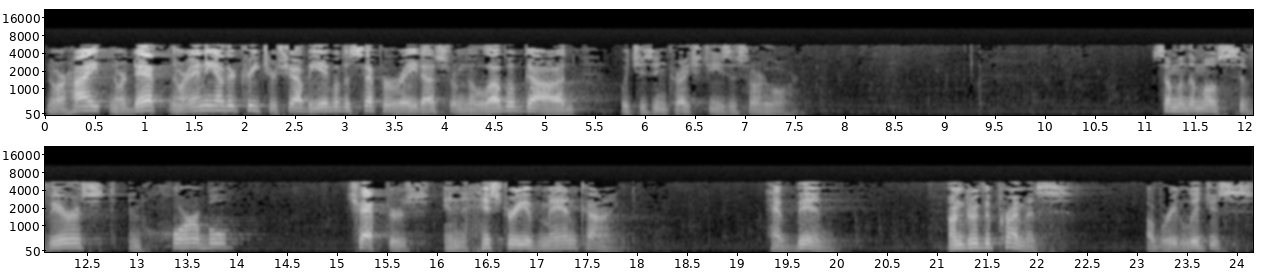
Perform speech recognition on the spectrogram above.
Nor height, nor depth, nor any other creature shall be able to separate us from the love of God which is in Christ Jesus our Lord. Some of the most severest and horrible chapters in the history of mankind have been under the premise of religious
